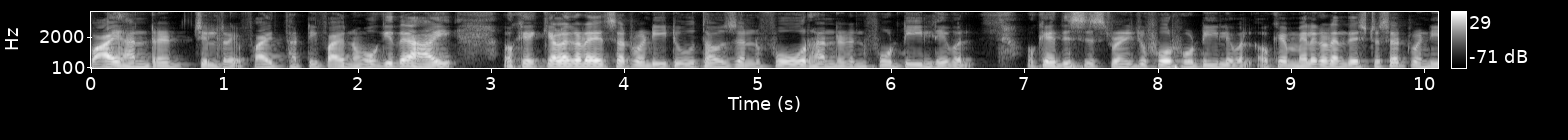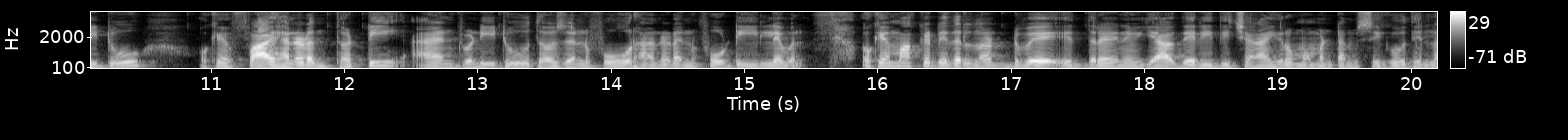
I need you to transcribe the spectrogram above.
five hundred ಚಿಲ್ಡ್ರೆ ಫೈವ್ ಥರ್ಟಿ ಫೈವ್ನ ಹೋಗಿದೆ ಹೈ ಓಕೆ ಕೆಳಗಡೆ sir twenty two thousand four hundred and forty level okay this is twenty two four forty level okay ಮೇಲೆಗಡೆಯಿಂದ ಎಷ್ಟು sir twenty two okay five and thirty and twenty two thousand four hundred and forty level okay market ಇದರ ನಡುವೆ ಇದ್ದರೆ ನಿಮ್ಗೆ ಯಾವುದೇ ರೀತಿ ಚೆನ್ನಾಗಿರೋ ಮೊಮೆಂಟಮ್ ಸಿಗೋದಿಲ್ಲ.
